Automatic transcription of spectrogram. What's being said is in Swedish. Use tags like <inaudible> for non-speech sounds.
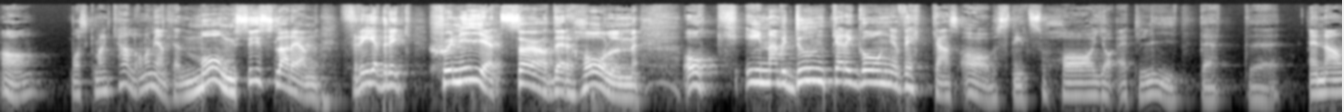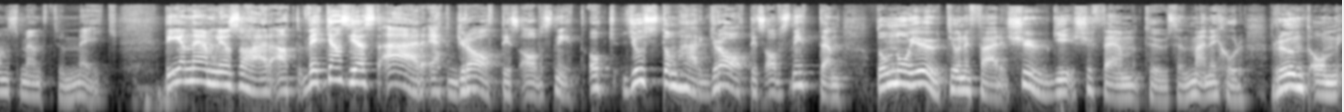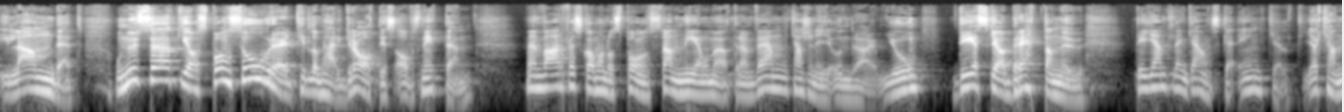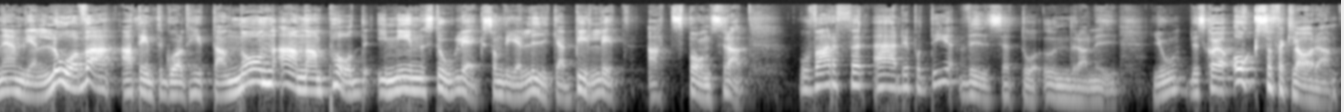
ja, vad ska man kalla honom egentligen? Mångsysslaren Fredrik Geniet Söderholm. Och innan vi dunkar igång veckans avsnitt så har jag ett litet eh, announcement to make. Det är nämligen så här att veckans gäst är ett gratisavsnitt och just de här gratisavsnitten de når ju ut till ungefär 20-25 000 människor runt om i landet. Och nu söker jag sponsorer till de här gratisavsnitten. Men varför ska man då sponsra Nemo möter en vän kanske ni undrar? Jo, det ska jag berätta nu. Det är egentligen ganska enkelt. Jag kan nämligen lova att det inte går att hitta någon annan podd i min storlek som det är lika billigt att sponsra. Och varför är det på det viset då undrar ni? Jo, det ska jag också förklara.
